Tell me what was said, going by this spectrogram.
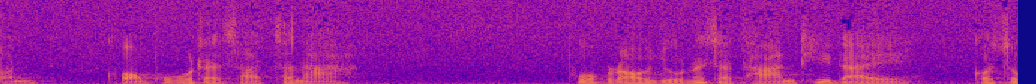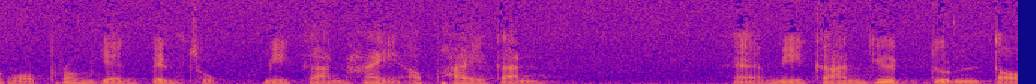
อนของพระพุทธศาสนา พวกเราอยู่ในสถานที่ใดก็สงบพร่มเย็นเป็นสุข มีการให้อภัยกัน มีการยืดหยุ่นต่อ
